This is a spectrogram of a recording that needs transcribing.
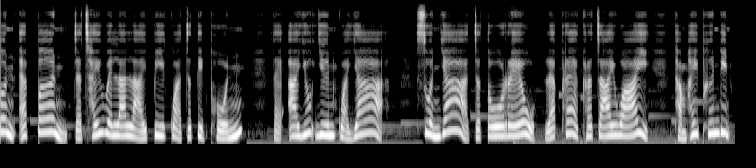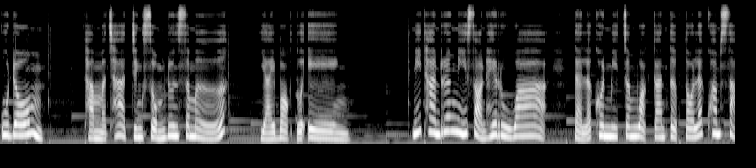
ต้นแอปเปิลจะใช้เวลาหลายปีกว่าจะติดผล แต่อายุยืนกว่าหญ้า ส่วนหญ้าจะโตเร็วและแพร่กระจายไวทำให้พื้นดินอุดม ธรรมชาติจึงสมดุลเสมอ ยายบอกตัวเอง นิทานเรื่องนี้สอนให้รู้ว่า แต่ละคนมีจังหวะการเติบโตและความสา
